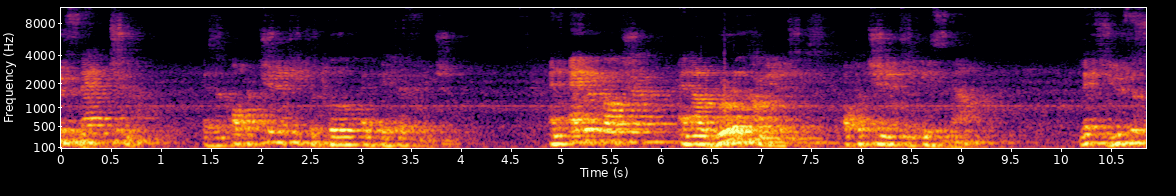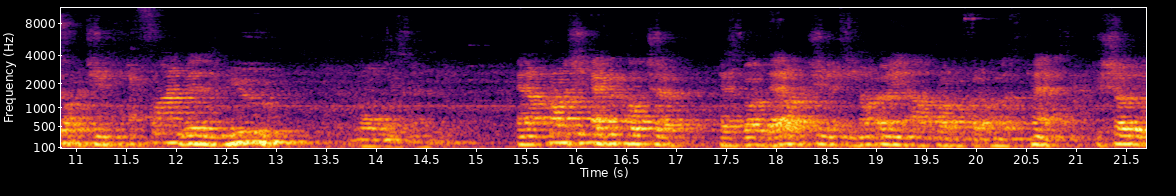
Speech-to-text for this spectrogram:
use that too as an opportunity to build a better future. And agriculture and our rural communities, opportunity is now. Let's use this opportunity to find where the new normal is going to be. And I promise you, agriculture has got that opportunity not only in our province but on this planet to show the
